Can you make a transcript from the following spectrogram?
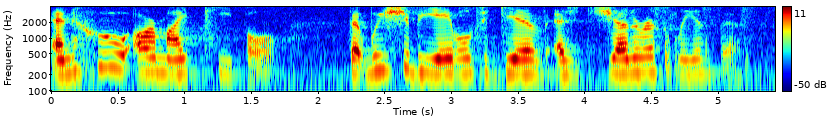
And who are my people that we should be able to give as generously as this?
